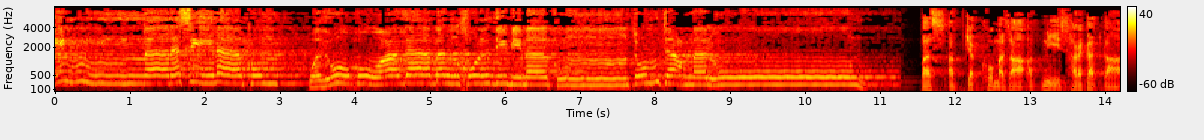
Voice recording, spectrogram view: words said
إنا نسيناكم وذوقوا عذاب الخلد بما كنتم تعملون بس اب چکھو مزہ اپنی اس حرکت کا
